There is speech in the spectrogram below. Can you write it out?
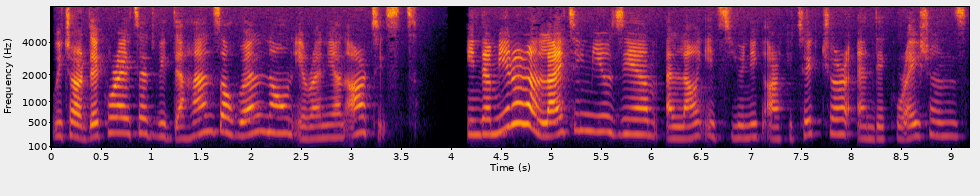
which are decorated with the hands of well-known Iranian artists. In the Mirror and Lighting Museum, along its unique architecture and decorations,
